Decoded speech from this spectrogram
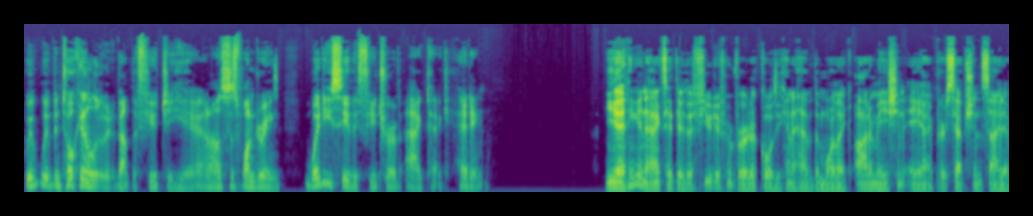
We've, we've been talking a little bit about the future here, and I was just wondering, where do you see the future of ag tech heading? Yeah, I think in AgTech, there's a few different verticals. You kind of have the more like automation, AI perception side of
